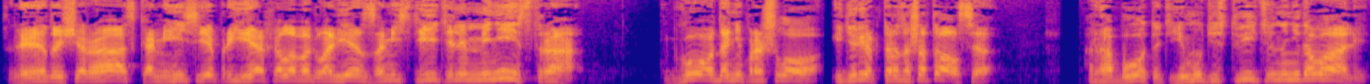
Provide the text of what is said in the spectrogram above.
В следующий раз комиссия приехала во главе с заместителем министра. Года не прошло, и директор зашатался. Работать ему действительно не давали.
